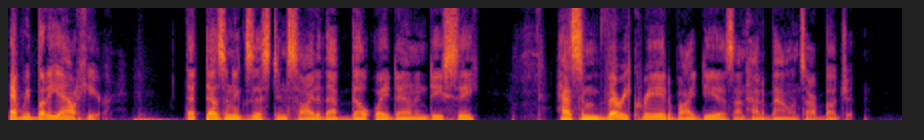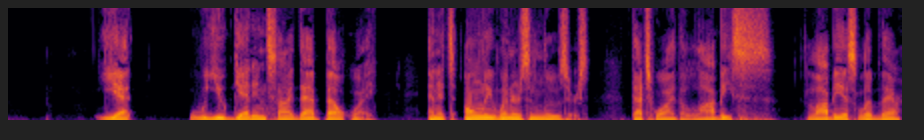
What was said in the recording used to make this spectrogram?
Everybody out here that doesn't exist inside of that beltway down in DC has some very creative ideas on how to balance our budget. Yet you get inside that beltway and it's only winners and losers. That's why the lobbies lobbyists live there.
